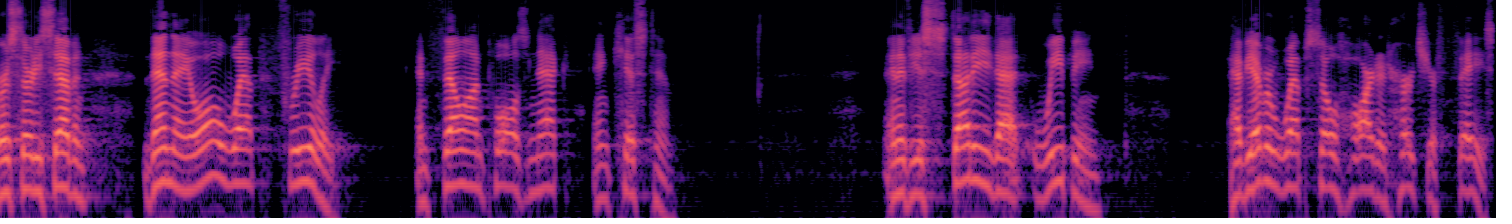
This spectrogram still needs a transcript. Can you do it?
Verse 37 Then they all wept freely and fell on Paul's neck and kissed him. And if you study that weeping, have you ever wept so hard it hurts your face?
